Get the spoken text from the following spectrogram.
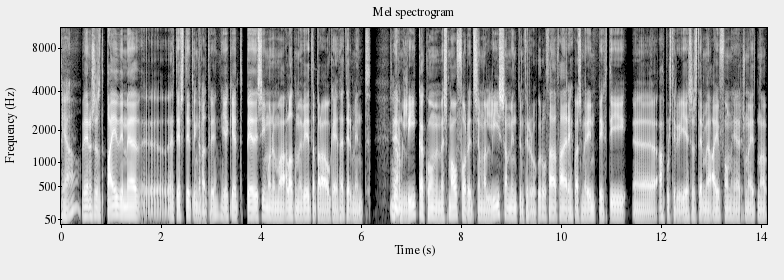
Já, Við erum sagt bæði með, uh, þetta er stillingaratri, ég get beðið símanum að láta mig vita bara ok, þetta er mynd. Við Já. erum líka komið með smáforrið sem að lýsa myndum fyrir okkur og það, það er eitthvað sem er innbyggt í uh, Apple styrju. Ég sérst er með iPhone, ég er svona einn af,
